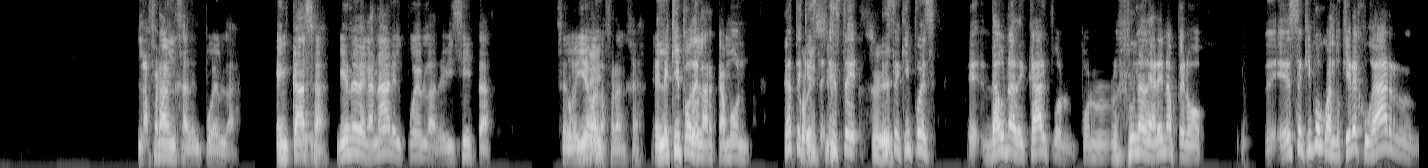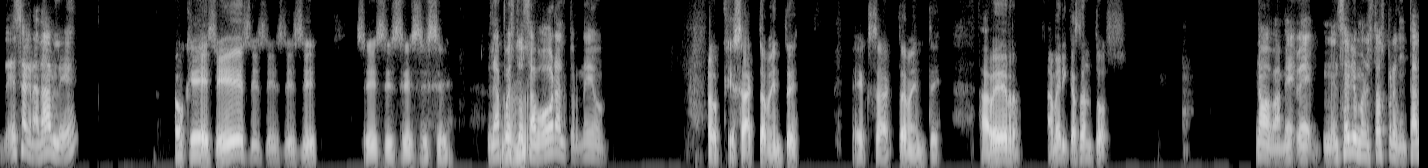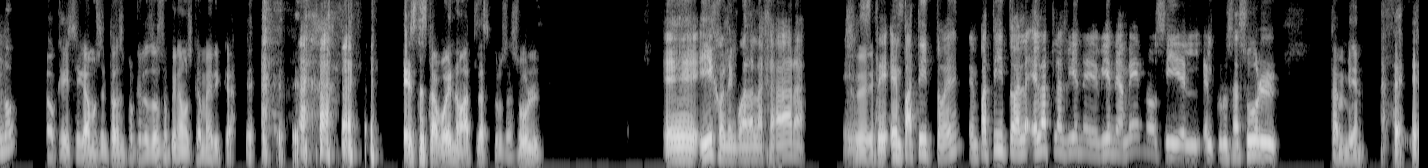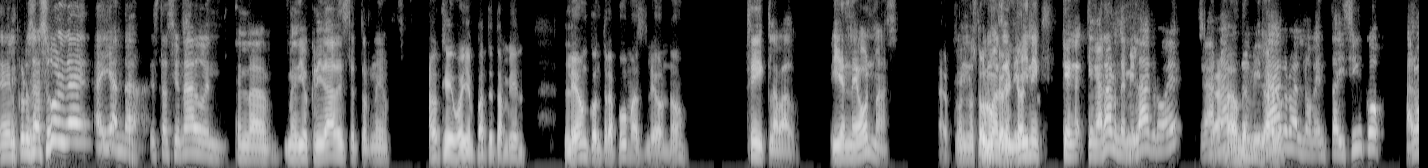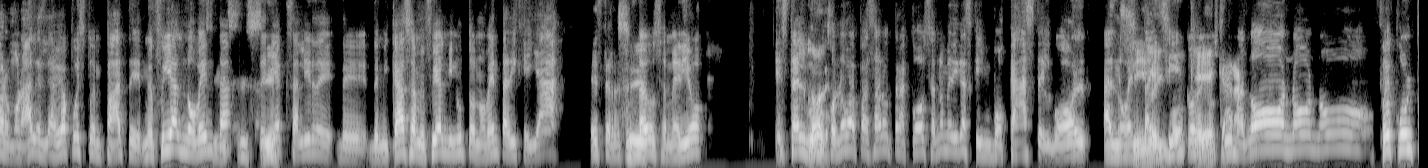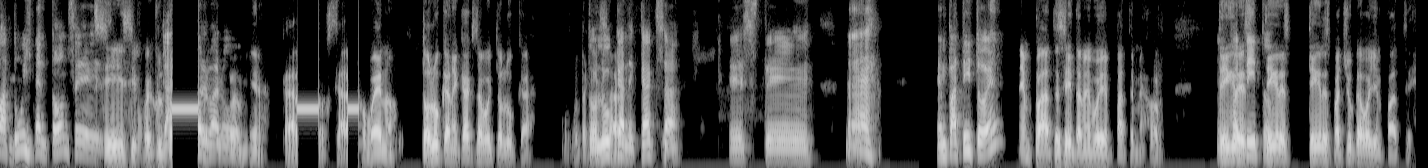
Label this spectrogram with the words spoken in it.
La franja del Puebla, en casa, viene de ganar el Puebla de visita, se lo lleva la franja. El equipo del Arcamón. Fíjate que este, este, este equipo es, eh, da una de cal por, por una de arena, pero este equipo cuando quiere jugar es agradable, ¿eh? Ok, sí, sí, sí, sí, sí. Sí, sí, sí, sí, sí. Le ha puesto sabor al torneo. Ok, exactamente. Exactamente. A ver, América Santos. No, ¿en serio me lo estás preguntando? Ok, sigamos entonces porque los dos opinamos que América. Este está bueno, Atlas Cruz Azul. Eh, híjole, en Guadalajara. Este, Empatito, ¿eh? Empatito. El, Atlas viene, viene a menos y el, Cruz Azul. También. El Cruz Azul, ¿eh? ahí anda, estacionado en, la mediocridad de este torneo. Ok, voy empate también. León contra Pumas, León, ¿no? Sí, clavado. Y en León más. Con los Pumas de Livini, que, que, ganaron de milagro, ¿eh? Ganaron, de, milagro. al 95. Álvaro Morales le había puesto empate. Me fui al 90, tenía que salir de, mi casa, me fui al minuto 90, dije, ya, este resultado se me dio. Está el brujo, no, va a pasar otra cosa. No me digas que invocaste el gol al 95 de los Pumas. No, no, no. Fue culpa tuya entonces. Sí, sí, fue culpa, Álvaro. mía. Bueno, Toluca, Necaxa, voy Toluca. Toluca, Necaxa. Este, eh, empatito, ¿eh? Empate, sí, también voy empate mejor. Tigres, Tigres, Tigres, Pachuca, voy empate.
